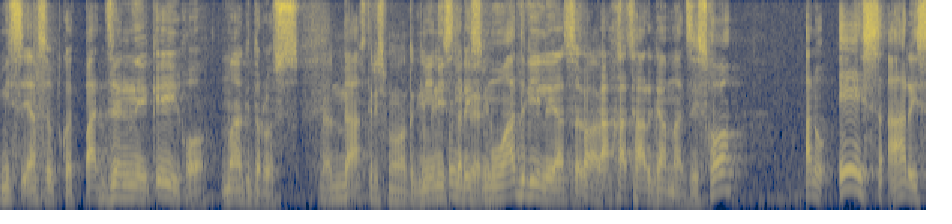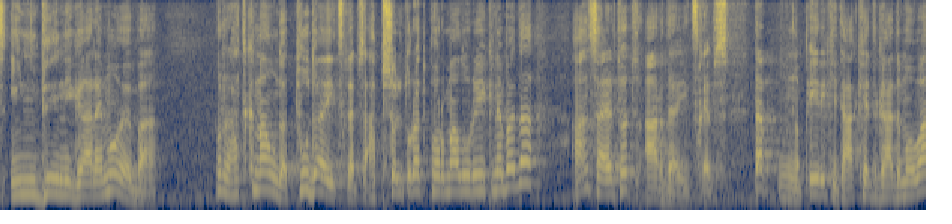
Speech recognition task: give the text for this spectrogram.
მისი ასე ვთქვათ, პაძელნიკი იყო მაგ დროს და მინისტრის მოადგილე. მინისტრის მოადგილე ასევე კახაც არგამაძის, ხო? ანუ ეს არის იმდენი გარემოება, რა თქმა უნდა, თუ დაიწყებს, აბსოლუტურად ფორმალური იქნება და ან საერთოდ არ დაიწყებს. და პირიქით აქეთ გადმოვა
